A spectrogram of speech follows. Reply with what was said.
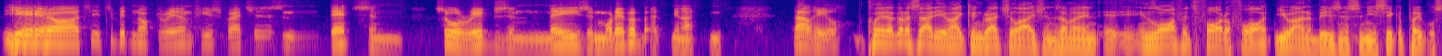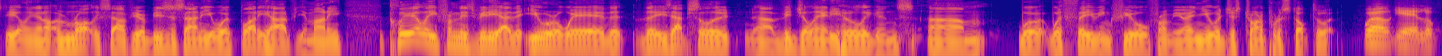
yeah, oh, it's it's a bit knocked around, a few scratches and dents and sore ribs and knees and whatever, but you know, they'll heal. Clint, I've got to say to you, mate, congratulations. I mean, in life, it's fight or flight. You own a business and you're sick of people stealing, and, and rightly so. If you're a business owner, you work bloody hard for your money. Clearly, from this video, that you were aware that these absolute uh, vigilante hooligans um, were, were thieving fuel from you, and you were just trying to put a stop to it. Well, yeah, look,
